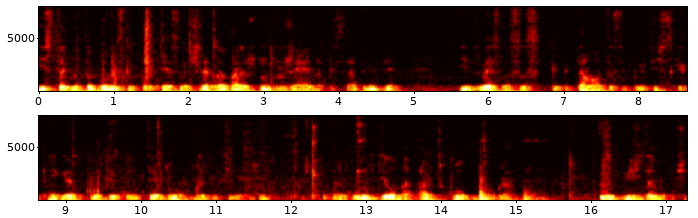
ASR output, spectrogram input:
изтъкната българска поетеса, член на Варенското сдружение на писателите, известна с капиталната си поетическа книга под деколтето на битието, ръководител на арт клуб Монограм. И виждам, че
